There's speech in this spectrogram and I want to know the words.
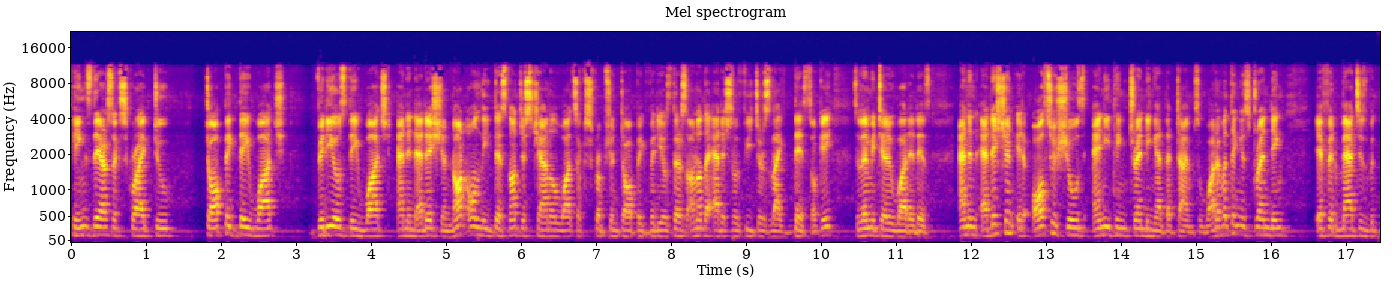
things they are subscribed to topic they watch videos they watched and in addition not only this not just channel watch subscription topic videos there's another additional features like this okay? So let me tell you what it is. And in addition it also shows anything trending at that time. So whatever thing is trending if it matches with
